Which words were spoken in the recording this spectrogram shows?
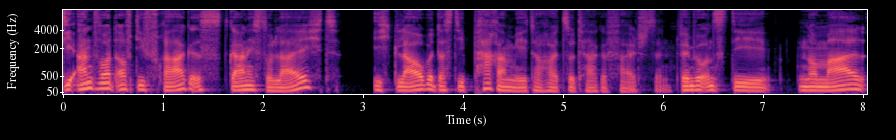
Die Antwort auf die Frage ist gar nicht so leicht. Ich glaube, dass die Parameter heutzutage falsch sind. Wenn wir uns die normal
